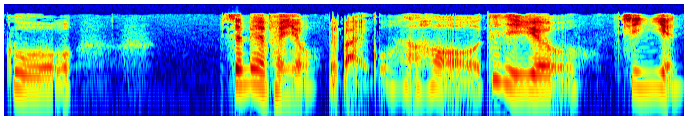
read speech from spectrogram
过身边的朋友被霸凌过，然后自己也有经验，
